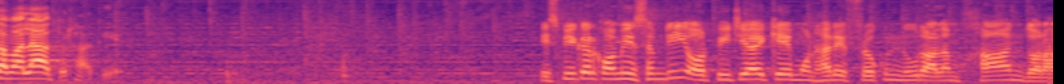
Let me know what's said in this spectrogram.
सवाल उठा दिए। स्पीकर कौमी असम्बली और पीटीआई के मुनहरफ रुकन नूर आलम खान दौरान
